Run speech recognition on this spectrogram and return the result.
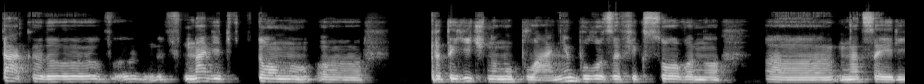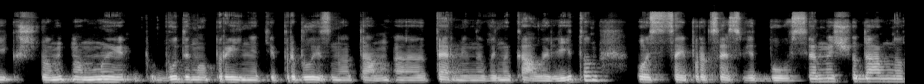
Так, е, навіть в цьому е, стратегічному плані було зафіксовано на цей рік, що ми будемо прийняті приблизно там е, терміни виникали літом. Ось цей процес відбувся нещодавно,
